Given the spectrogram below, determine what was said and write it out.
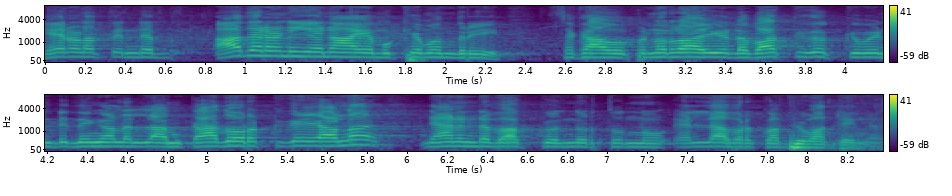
കേരളത്തിന്റെ ആദരണീയനായ മുഖ്യമന്ത്രി സഖാവ് പിണറായിയുടെ വാക്കുകൾക്ക് വേണ്ടി നിങ്ങളെല്ലാം കാതോർക്കുകയാണ്. ഞാൻ എന്റെ വാക്കുകൾ നിർത്തുന്നു. എല്ലാവർക്കും അഭിവാദ്യങ്ങൾ.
